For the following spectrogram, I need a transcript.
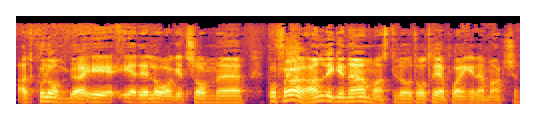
att Colombia är, är det laget som eh, på förhand ligger närmast till att ta tre poäng i den matchen.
